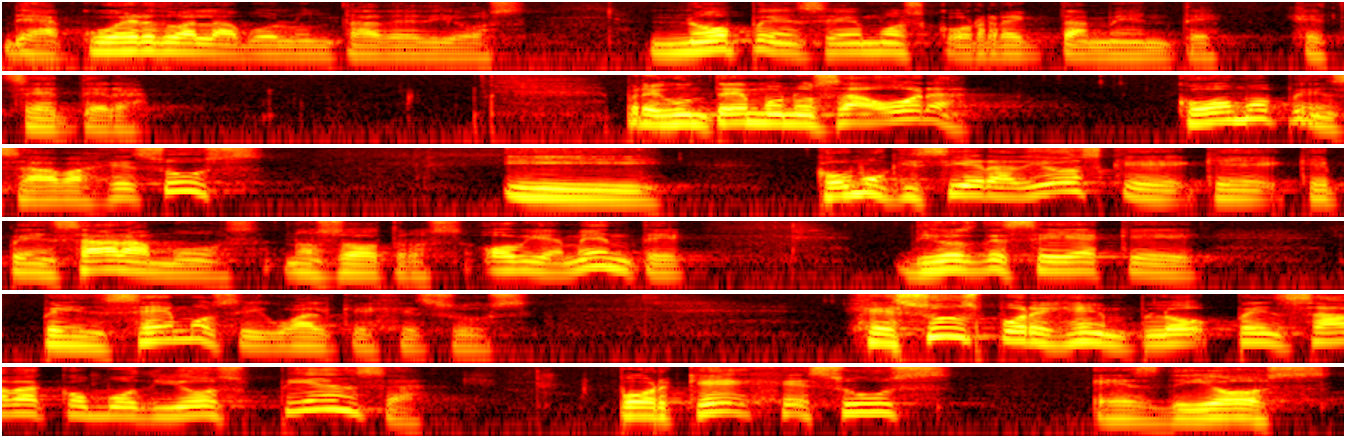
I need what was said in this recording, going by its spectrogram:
de acuerdo a la voluntad de Dios, no pensemos correctamente, etc. Preguntémonos ahora, ¿cómo pensaba Jesús? Y cómo quisiera Dios que, que pensáramos nosotros. Obviamente, Dios desea que pensemos igual que Jesús. Jesús, por ejemplo, pensaba como Dios piensa. ¿Por qué Jesús es Dios.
